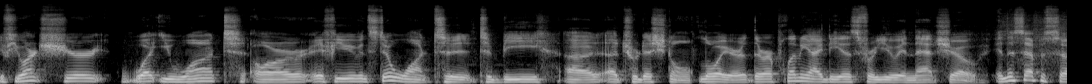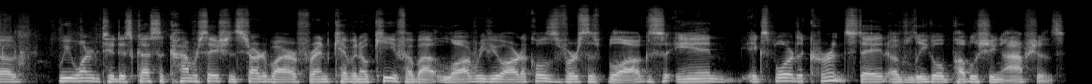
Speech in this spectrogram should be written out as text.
If you aren't sure what you want, or if you even still want to, to be a, a traditional lawyer, there are plenty of ideas for you in that show. In this episode, we wanted to discuss a conversation started by our friend Kevin O'Keefe about law review articles versus blogs and explore the current state of legal publishing options.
